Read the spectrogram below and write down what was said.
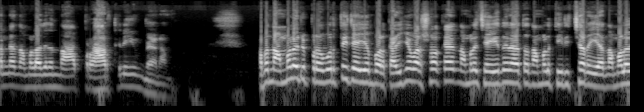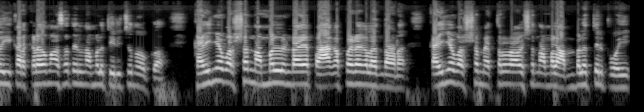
തന്നെ നമ്മൾ അതിന് പ്രാർത്ഥനയും വേണം. അപ്പം നമ്മളൊരു പ്രവൃത്തി ചെയ്യുമ്പോൾ കഴിഞ്ഞ വർഷമൊക്കെ നമ്മൾ ചെയ്തതിനകത്ത് നമ്മൾ തിരിച്ചറിയുക. നമ്മൾ ഈ കർക്കിടക മാസത്തിൽ നമ്മൾ തിരിച്ചു നോക്കുക. കഴിഞ്ഞ വർഷം നമ്മളിലുണ്ടായ പാകപ്പിഴകൾ എന്താണ്? കഴിഞ്ഞ വർഷം എത്ര പ്രാവശ്യം നമ്മൾ അമ്പലത്തിൽ പോയി?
